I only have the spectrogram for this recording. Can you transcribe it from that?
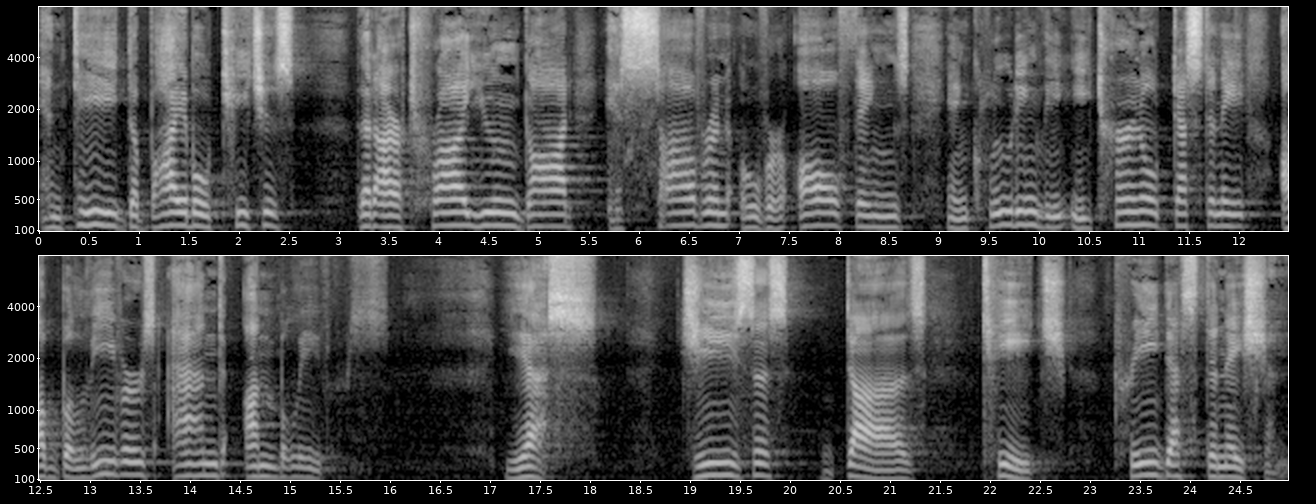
Indeed, the Bible teaches that our triune God is sovereign over all things, including the eternal destiny of believers and unbelievers. Yes, Jesus does teach predestination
